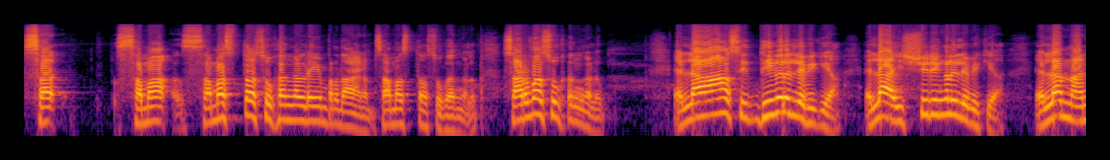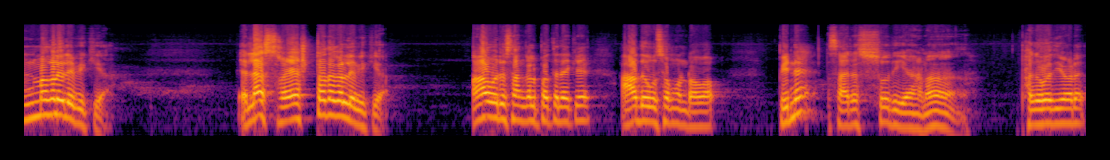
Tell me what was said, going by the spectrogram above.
സ സമ സമസ്ത സുഖങ്ങളുടെയും പ്രധാനം. സമസ്ത സുഖങ്ങളും. സർവസുഖങ്ങളും എല്ലാ സിദ്ധികളും ലഭിക്കുക. എല്ലാ ഐശ്വര്യങ്ങളും ലഭിക്കുക. എല്ലാ നന്മകളും ലഭിക്കുക. എല്ലാ ശ്രേഷ്ഠതകൾ ലഭിക്കുക. ആ ഒരു സങ്കല്പത്തിലേക്ക് ആ ദിവസം കൊണ്ടുപോവാം. പിന്നെ സരസ്വതിയാണ്. ഭഗവതിയോട്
